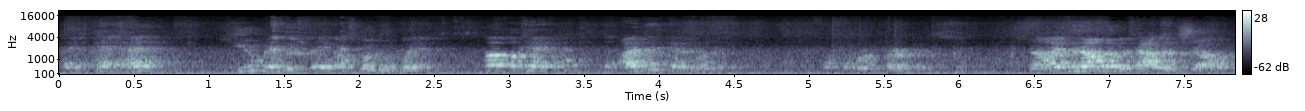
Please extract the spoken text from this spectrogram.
Hey, hey, hey, you made me think I was going to win. Oh, okay, I did get a money. But for what purpose? Now, I did not win the talent show.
